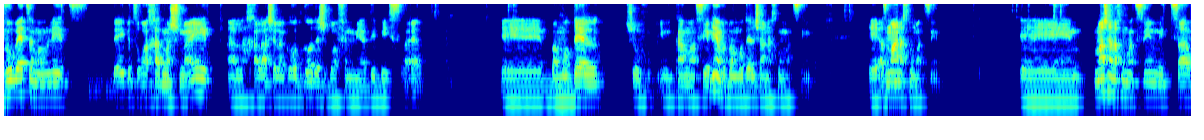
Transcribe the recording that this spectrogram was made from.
והוא בעצם ממליץ די בצורה חד משמעית על החלה של אגרות גודש באופן מיידי בישראל במודל, שוב עם כמה סייגים, אבל במודל שאנחנו מציעים אז מה אנחנו מציעים? מה שאנחנו מציעים ניצב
